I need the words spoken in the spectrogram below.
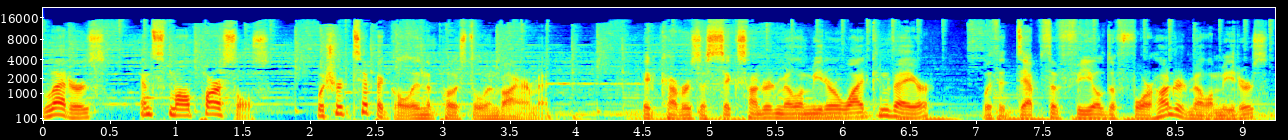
letters, and small parcels, which are typical in the postal environment. It covers a 600 millimeter wide conveyor with a depth of field of 400 millimeters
